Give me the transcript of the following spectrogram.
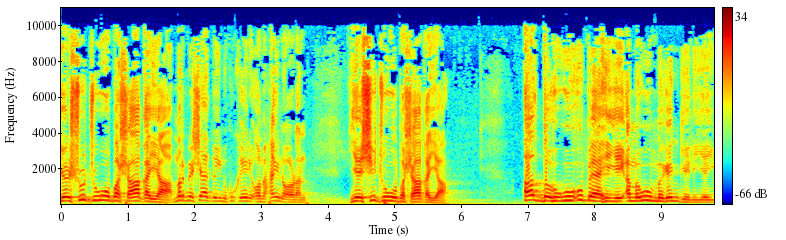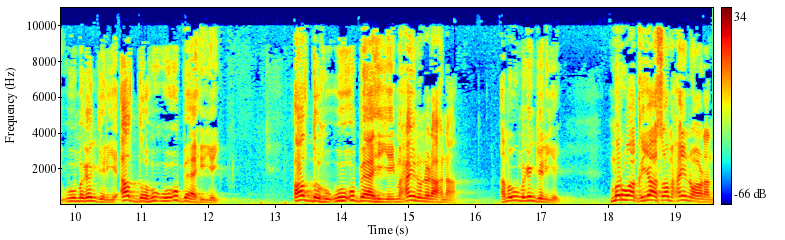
yeshuju wuu bashaaqayaa. Marna shaad baynu ku keeni oo maxaynu odhan? Yeshiju wuu bashaaqayaa. Addahu wuu u baahiyey ama wuu magangeliyey wuu magangeliyey. Addahu wuu u baahiyey. Addahu wuu u baahiyey. Maxaynu nidhaahnaa? Ama wuu magangeliyey? Mar waa qiyaas oo maxaynu odhan?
